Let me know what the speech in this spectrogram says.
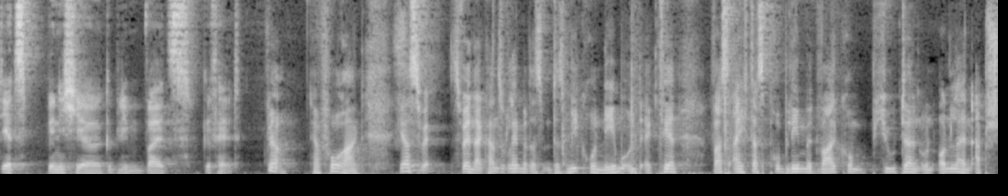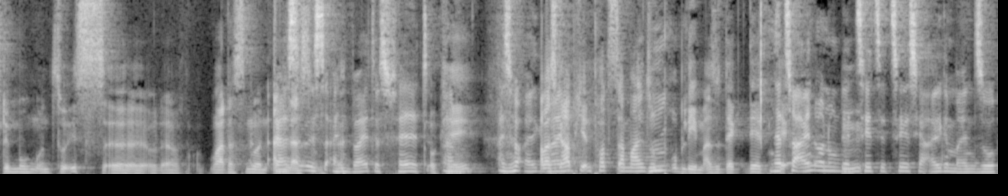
jetzt bin ich hier geblieben, weil es gefällt. Ja, hervorragend. Ja, Sven, Sven, da kannst du gleich mal das, das Mikro nehmen und erklären, was eigentlich das Problem mit Wahlcomputern und Online-Abstimmungen und so ist. Äh, oder war das nur ein Anlass? Das ist ein weites Feld. Okay. Ähm, also allgemein, Aber es gab hier in Potsdam mal so ein hm. Problem. Also der, der, na, zur Einordnung, der CCC hm. ist ja allgemein so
